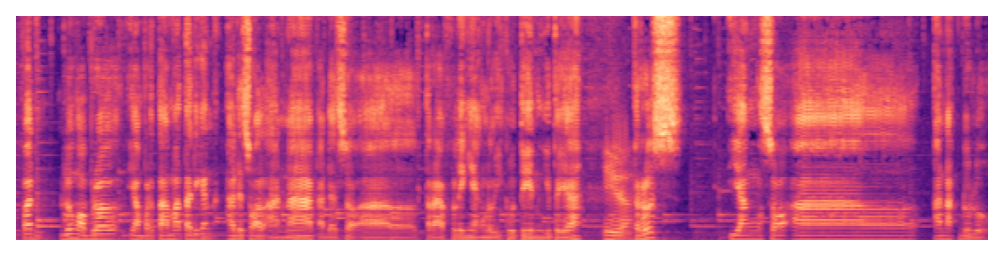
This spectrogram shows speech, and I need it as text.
Van, lu ngobrol yang pertama tadi kan ada soal anak, ada soal traveling yang lu ikutin gitu ya. iya. Terus yang soal anak dulu.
